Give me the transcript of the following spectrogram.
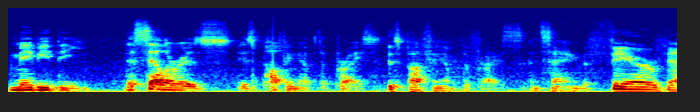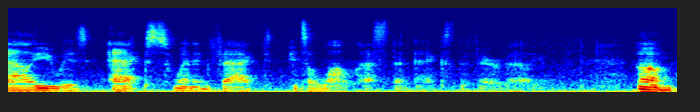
maybe the the seller is is puffing up the price. Is puffing up the price and saying the fair value is X when in fact it's a lot less than X, the fair value. Um,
